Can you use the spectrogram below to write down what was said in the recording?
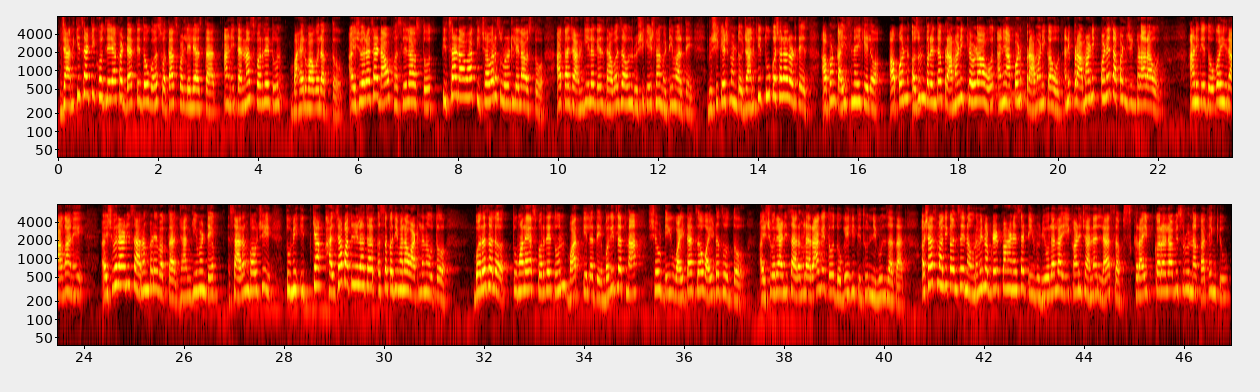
जानकीसाठी खोदलेल्या खड्ड्यात ते दोघं स्वतःच पडलेले असतात आणि त्यांना स्पर्धेतून बाहेर व्हावं लागतं. ऐश्वर्याचा डाव फसलेला असतो तिचा डाव हा तिच्यावरच उलटलेला असतो. आता जानकी लगेच धावत जाऊन ऋषिकेशला मिठी मारते. ऋषिकेश म्हणतो जानकी तू कशाला रडतेस? आपण काहीच नाही केलं. आपण अजूनपर्यंत प्रामाणिक खेळलो आहोत आणि आपण प्रामाणिक आहोत आणि प्रामाणिकपणेच आपण जिंकणार आहोत. आणि ते दोघंही रागाने ऐश्वर्या आणि सारंगकडे बघतात. जानकी म्हणते सारंग भाऊजी तुम्ही इतक्या खालच्या पातळीला जाल असं कधी मला वाटलं नव्हतं. बरं झालं तुम्हाला या स्पर्धेतून बाद केलं ते. बघितलं ना शेवटी वाईटाचं वाईटच होतं. ऐश्वर्या आणि सारंगला राग येतो दोघेही तिथून निघून जातात. अशाच मालिकांचे नवनवीन अपडेट पाहण्यासाठी व्हिडिओला लाईक आणि चॅनलला सबस्क्राईब करायला विसरू नका. थँक्यू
